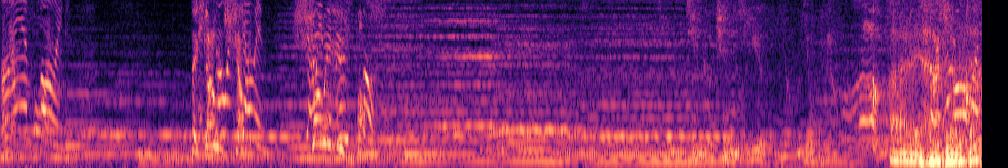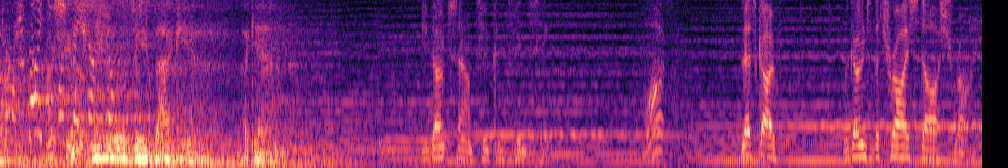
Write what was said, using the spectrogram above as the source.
I am fine. They Then go go and and show, show him. him. Show him who's boss. Jingu Jingo Chen is you, your weakness. I have no doubt Outside to that what they he done. will be back here again. You don't sound too convincing. What? Let's go. We're going to the Tri-Star Shrine.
